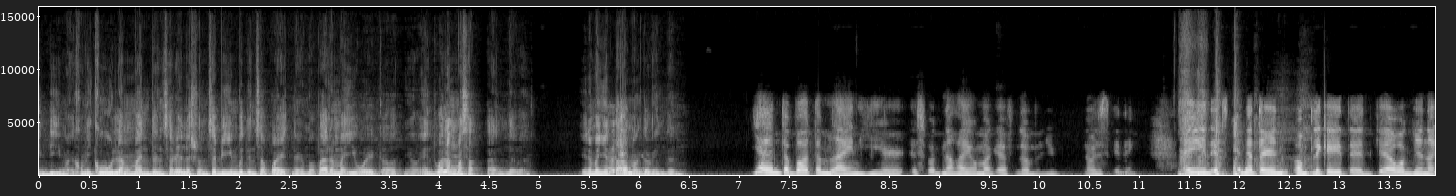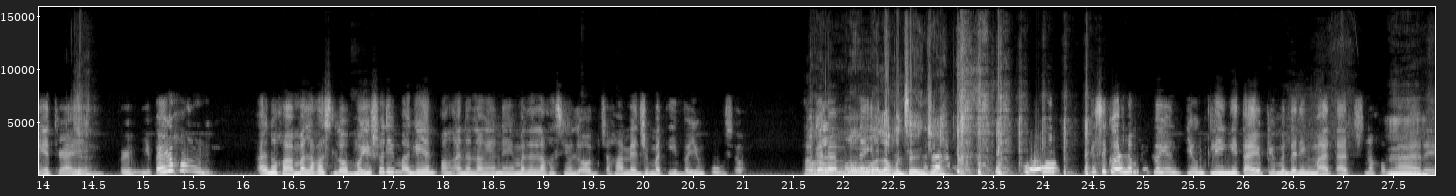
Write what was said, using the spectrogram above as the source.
hindi kung may kulang man dun sa relasyon, sabihin mo dun sa partner mo para mai-work out niyo and walang masaktan, 'di ba? Yun naman yung And- tamang gawin dun. Yeah, and the bottom line here is wag na kayo mag-FW. No, just kidding. I mean, it's gonna turn complicated, kaya wag nyo nang itry Yeah. for me. Pero kung, ano ka, malakas loob mo, usually mga ganyan pang ano lang yan eh, malalakas yung loob, tsaka medyo matibay yung puso. Pag alam mo na Mga- walang konsensya. Oo. Kasi kung alam mo ikaw yung, yung clingy type, yung madaling ma-attach na ko Mm. pare,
